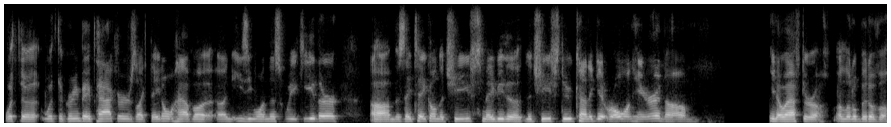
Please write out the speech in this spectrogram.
with the with the Green Bay Packers. Like they don't have a, an easy one this week either. Um, as they take on the Chiefs, maybe the the Chiefs do kind of get rolling here, and um, you know after a, a little bit of a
